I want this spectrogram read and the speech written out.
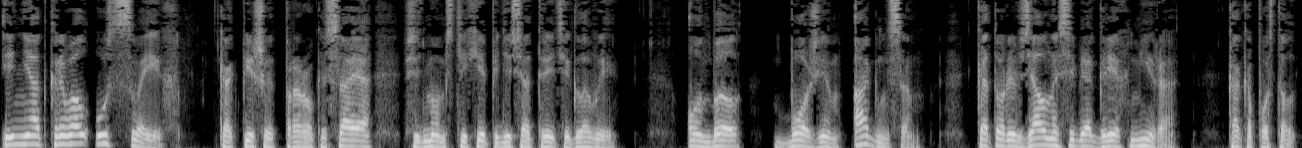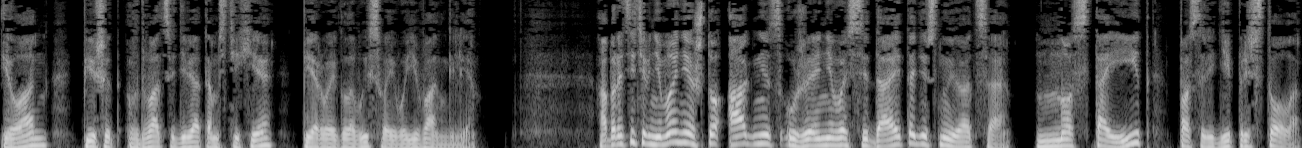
и не открывал уст своих — как пишет пророк Исаия в седьмом стихе 53 главы. Он был Божьим агнцем, который взял на себя грех мира, как апостол Иоанн пишет в двадцать девятом стихе первой главы своего Евангелия. Обратите внимание, что агнец уже не восседает одесную Отца, но стоит посреди престола.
